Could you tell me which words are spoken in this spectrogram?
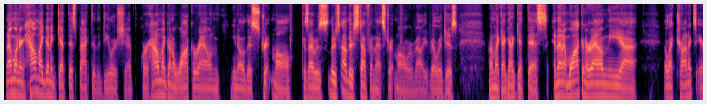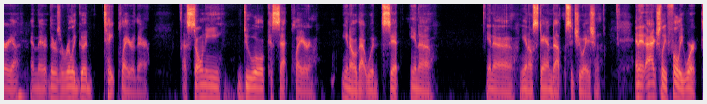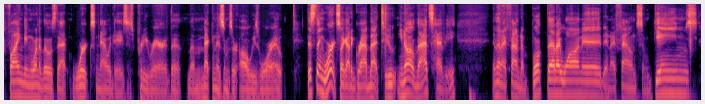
And I'm wondering how am I going to get this back to the dealership or how am I going to walk around, you know, this strip mall because I was there's other stuff in that strip mall where Value Village is. I'm like I got to get this. And then I'm walking around the uh electronics area and there there's a really good tape player there. A Sony dual cassette player, you know, that would sit in a in a you know stand up situation and it actually fully worked. Finding one of those that works nowadays is pretty rare. The the mechanisms are always wore out. This thing works so i got to grab that too. You know that's heavy? And then i found a book that i wanted and i found some games.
